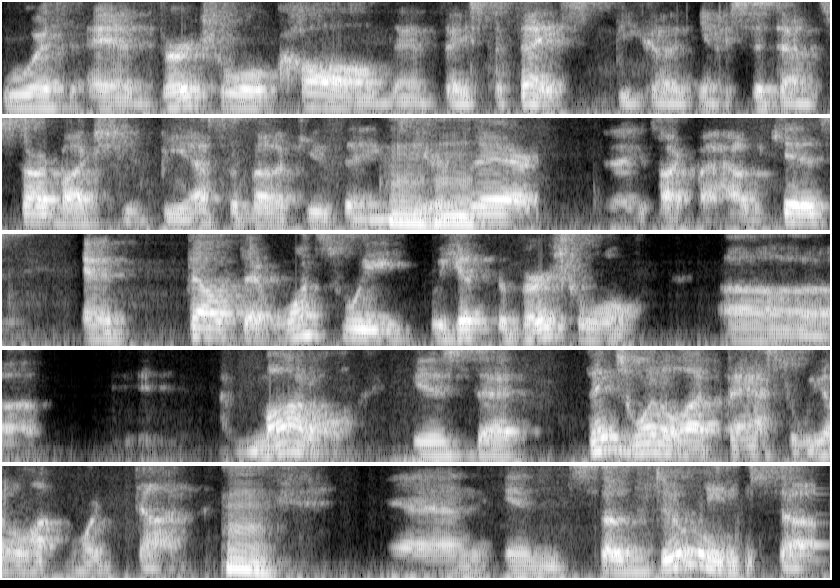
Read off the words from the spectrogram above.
with a virtual call than face to face because you know you sit down at Starbucks, you BS about a few things mm-hmm. here and mm-hmm. there, you, talk about how the kids, and it felt that once we we hit the virtual uh, model, is that things went a lot faster. We got a lot more done, mm. and in so doing so,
